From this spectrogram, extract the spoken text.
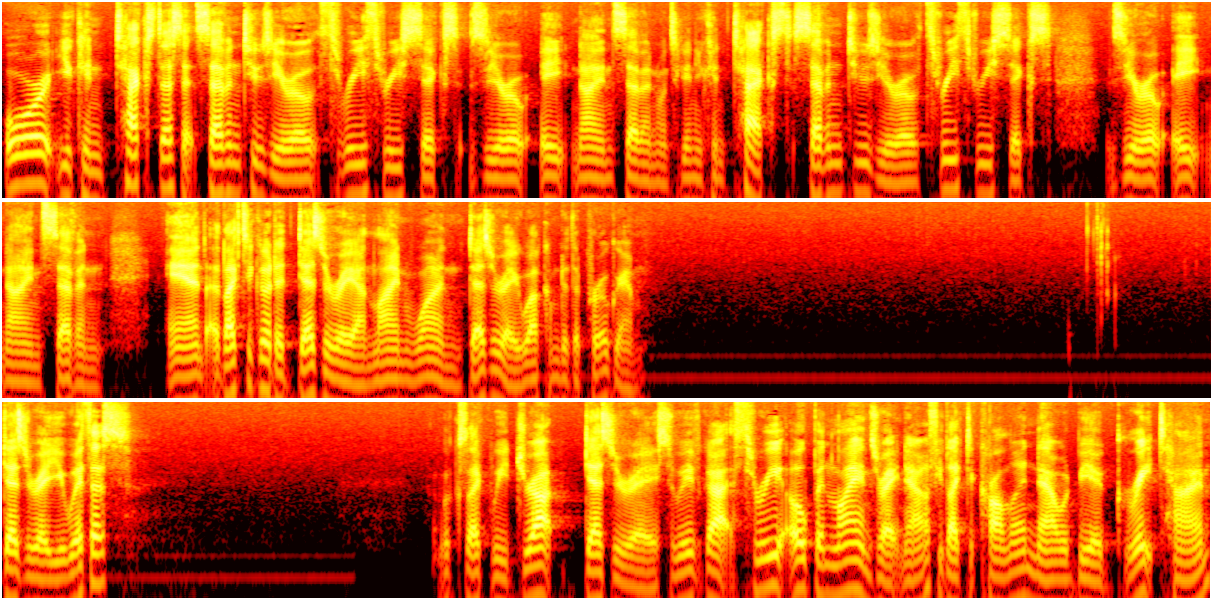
Or you can text us at 720 336 0897. Once again, you can text 720 336 0897. And I'd like to go to Desiree on line one. Desiree, welcome to the program. Desiree, you with us? Looks like we dropped Desiree. So we've got three open lines right now. If you'd like to call in, now would be a great time.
